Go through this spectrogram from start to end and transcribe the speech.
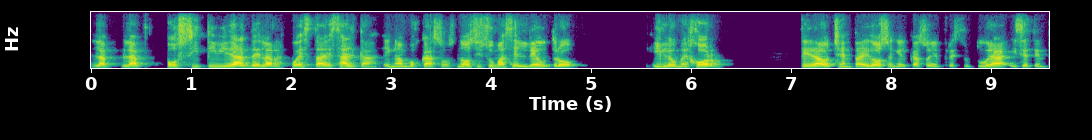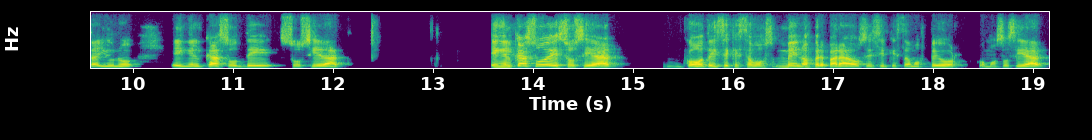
la, positividad de la respuesta es alta en ambos casos, ¿no? Si sumas el neutro y lo mejor, te da 82 en el caso de infraestructura y 71 en el caso de sociedad. En el caso de sociedad, cuando te dice que estamos menos preparados, es decir, que estamos peor como sociedad,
